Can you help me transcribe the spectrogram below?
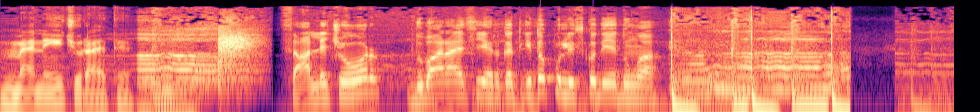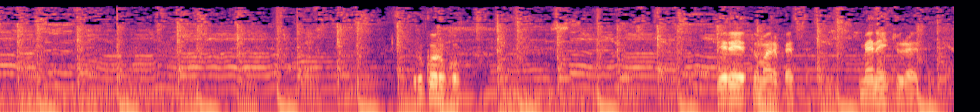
मैंने ही चुराए थे। साले चोर दोबारा ऐसी हरकत की तो पुलिस को दे दूँगा। रुको रुको। ये रहे तुम्हारे पैसे। मैंने ही चुराए थे।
